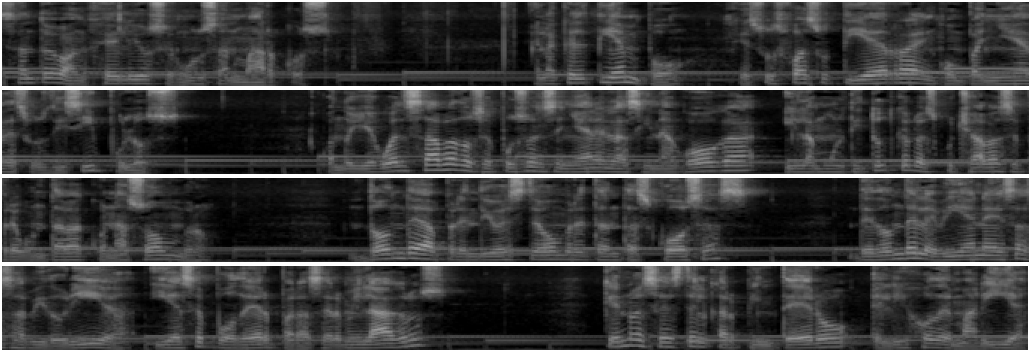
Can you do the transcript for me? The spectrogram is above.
Santo Evangelio según San Marcos. En aquel tiempo Jesús fue a su tierra en compañía de sus discípulos. Cuando llegó el sábado se puso a enseñar en la sinagoga y la multitud que lo escuchaba se preguntaba con asombro, ¿dónde aprendió este hombre tantas cosas? ¿De dónde le viene esa sabiduría y ese poder para hacer milagros? ¿Qué no es este el carpintero, el hijo de María,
